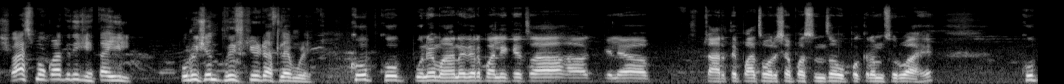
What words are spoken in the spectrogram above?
श्वास मोकळा तरी घेता येईल. पोल्युशन फ्री स्ट्रीट असल्यामुळे. खूप खूप पुणे महानगरपालिकेचा हा गेल्या चार ते पाच वर्षापासूनचा उपक्रम सुरू आहे. खूप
